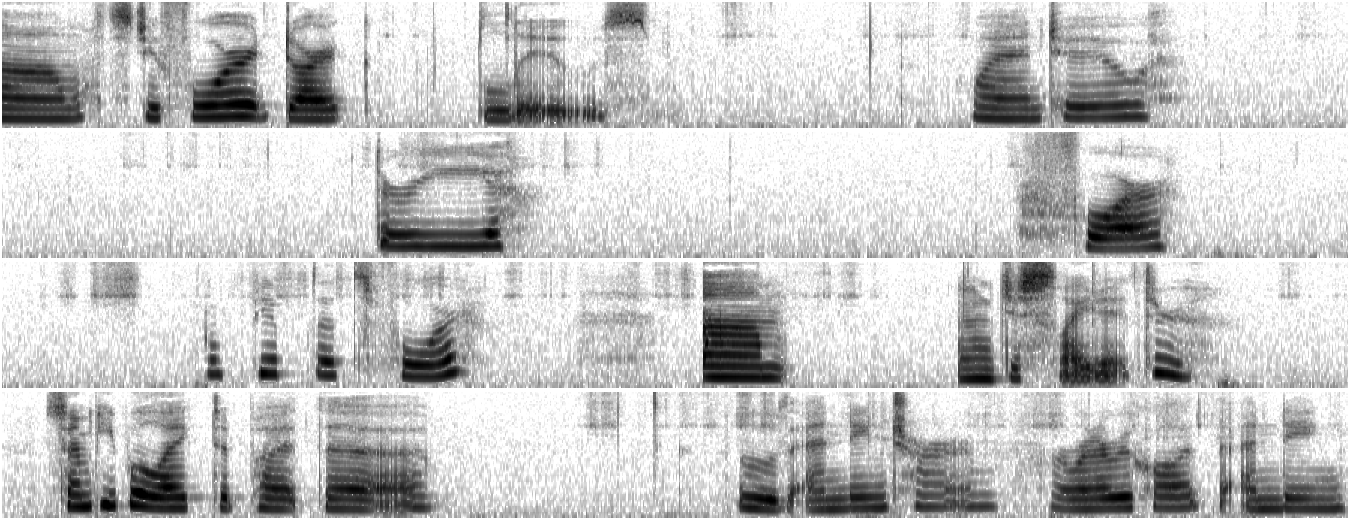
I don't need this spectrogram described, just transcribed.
um, let's do four dark blues. One, two, three, four. Oh, yep, that's four. Um, and just slide it through. Some people like to put the, ooh, the ending charm, or whatever we call it, the ending,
